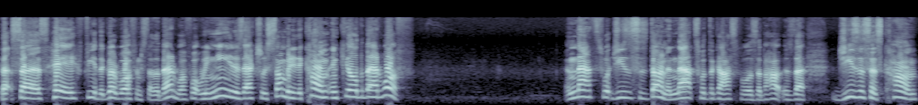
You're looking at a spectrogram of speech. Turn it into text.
that says, hey, feed the good wolf instead of the bad wolf. What we need is actually somebody to come and kill the bad wolf. And that's what Jesus has done. And that's what the gospel is about, is that Jesus has come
